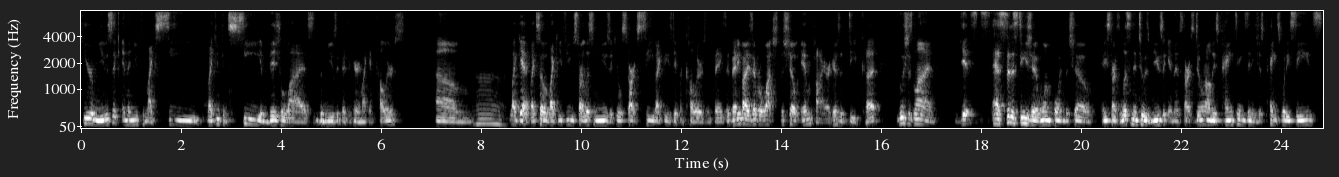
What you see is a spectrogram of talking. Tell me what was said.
hear music and then you can like see like you can see and visualize the music that you're hearing like in colors. Um Ah, like yeah, like so like if you start listening to music, you'll start see like these different colors and things. If anybody's ever watched the show Empire, here's a deep cut. Lucious Lyon gets has synesthesia at one point in the show and he starts listening to his music and then starts doing all these paintings and he just paints what he sees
